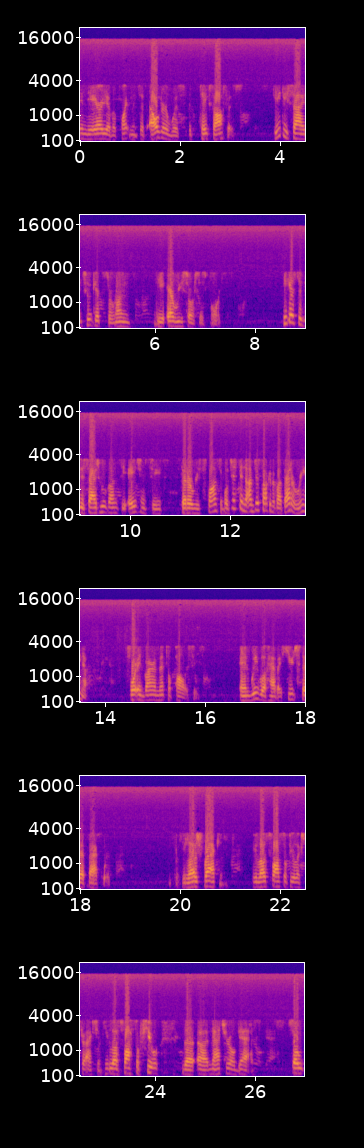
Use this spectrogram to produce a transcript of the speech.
in the area of appointments, if Elder was takes office, he decides who gets to run the Air Resources Board. He gets to decide who runs the agencies that are responsible. Just in, I'm just talking about that arena for environmental policies, and we will have a huge step backward. He loves fracking. He loves fossil fuel extraction. He loves fossil fuel, the uh, natural gas. So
